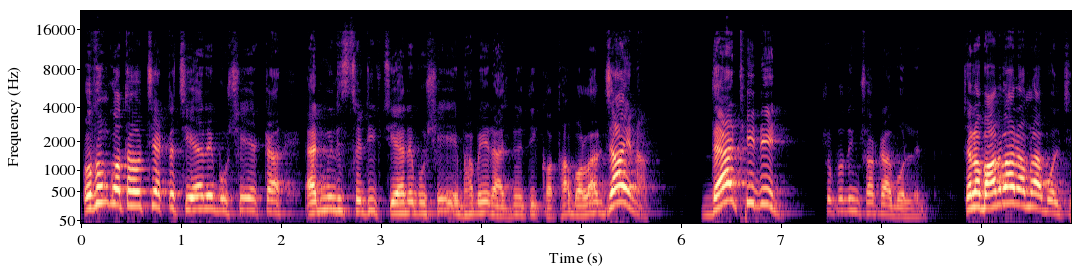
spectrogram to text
প্রথম কথা হচ্ছে একটা চেয়ারে বসে, একটা অ্যাডমিনিস্ট্রেটিভ চেয়ারে বসে এভাবে রাজনৈতিক কথা বলা যায় না। That he did Supratim Sarkar বললেন। চলো বারবার আমরা বলছি,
